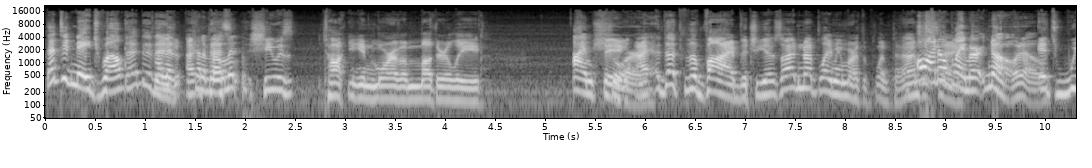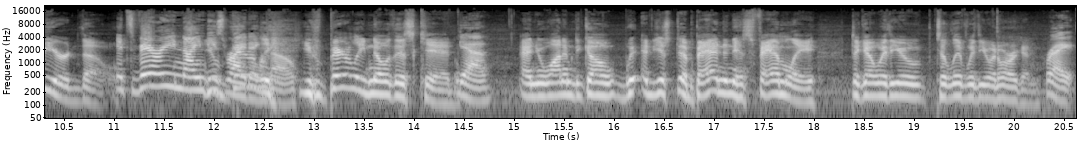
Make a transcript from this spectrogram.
that didn't age well. That did kind age- of I- kind of moment. She was talking in more of a motherly I'm thing. sure. I, that's the vibe that she gives. I'm not blaming Martha Plimpton. I'm oh, I don't saying, blame her. No, no. It's weird though. it's very '90s writing, barely, though. You barely know this kid. Yeah. and you want him to go wi- and just abandon his family to go with you to live with you in Oregon. Right.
